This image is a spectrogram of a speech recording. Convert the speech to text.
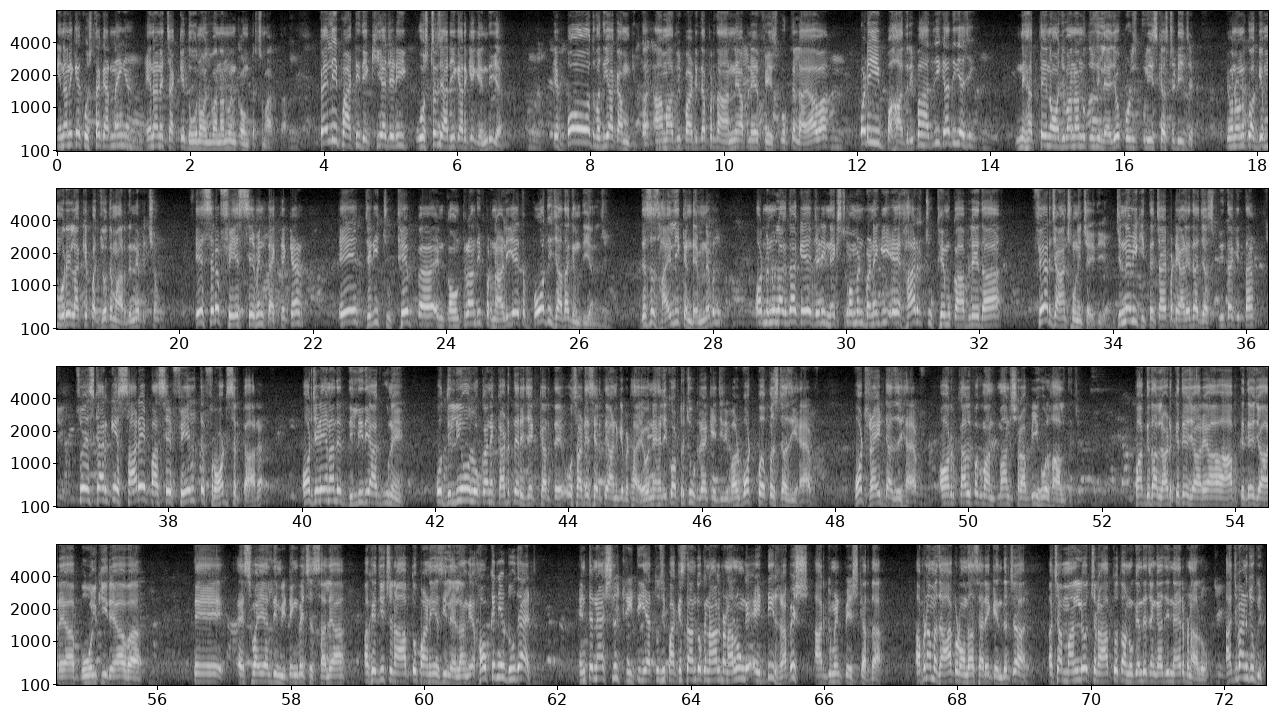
ਇਹਨਾਂ ਨੇ ਕਿਹਾ ਕੁਛ ਤਾਂ ਕਰਨਾ ਹੀ ਆ। ਇਹਨਾਂ ਨੇ ਚੱਕ ਕੇ ਦੋ ਨੌਜਵਾਨਾਂ ਨੂੰ ਐਨਕਾਊਂਟਰ 'ਚ ਮਾਰਤਾ। ਪਹਿਲੀ ਪਾਰਟੀ ਦੇਖੀ ਆ ਜਿਹੜੀ ਪੋਸਟਰ ਜਾਰੀ ਕਰਕੇ ਕਹਿੰਦੀ ਆ ਕਿ ਬਹੁਤ ਵਧੀਆ ਕੰਮ ਕੀਤਾ। ਆਮ ਆਦਮੀ ਪਾਰਟੀ ਦਾ ਪ੍ਰਧਾਨ ਨੇ ਆਪਣੇ ਫੇਸਬੁੱਕ ਤੇ ਲਾਇਆ ਵਾ। ਬੜੀ ਬਹਾਦਰੀ ਬਹਾਦਰੀ ਕਾਹਦੀ ਆ ਜੀ? ਨਿਹੱਤੇ ਨੌਜਵਾਨਾਂ ਨੂੰ ਤੁਸੀਂ ਲੈ ਜਾਓ ਪੁਲਿਸ ਪੁਲਿਸ ਕਸਟਡੀ 'ਚ ਤੇ ਉਹਨਾਂ ਨੂੰ ਕੋ ਅੱਗੇ ਮੋਹਰੇ ਲਾ ਕੇ ਭੱਜੋ ਤੇ ਮਾਰ ਦਿੰਨੇ ਪਿੱਛੋਂ। ਇਹ ਸਿਰਫ ਫੇਸ ਸੇਵਿੰਗ ਟੈਕਟਿਕ ਆ। ਇਹ ਜਿਹੜੀ ਝੂਠੇ ਇਨਕਾਊਂਟਰਾਂ ਦੀ ਪ੍ਰਣਾਲੀ ਹੈ ਇਹ ਤਾਂ ਬਹੁਤ ਹੀ ਜ਼ਿਆਦਾ ਗੰਦੀ ਹੈ ਨਾ ਜੀ। ਦਿਸ ਇਜ਼ ਹਾਈਲੀ ਕੰਡੈਮਨੇਬਲ ਔਰ ਮੈਨੂੰ ਲੱਗਦਾ ਕਿ ਜਿਹੜੀ ਨੈਕਸਟ ਗਵਰਨਮੈਂਟ ਬਣੇਗੀ, ਇਹ ਹਰ ਝੂਠੇ ਮੁਕਾਬਲੇ ਦਾ ਫੇਅਰ ਜਾਂਚ ਹੋਣੀ ਚਾਹੀਦੀ ਹੈ। ਜਿੰਨੇ ਵੀ ਕੀਤੇ, ਚਾਹੇ ਪਟਿਆਲੇ ਦਾ, ਜਸਪ੍ਰੀਤ ਦਾ ਕੀਤਾ। ਸੋ ਇਸ ਕਰਕੇ ਸਾਰੇ ਪਾਸੇ ਫੇਲ ਤੇ ਫਰਾਡ ਸਰਕਾਰ ਹੈ। ਔਰ ਜਿਹੜੇ ਇਹਨਾਂ ਦੇ ਦਿੱਲੀ ਦੇ ਆਗੂ ਨੇ, ਉਹ ਦਿੱਲੀੋਂ ਲੋਕਾਂ ਨੇ ਕੱਢ ਤੇ ਰਿਜੈਕਟ ਕਰਤੇ, ਉਹ ਸਾਡੇ ਸਿਰ ਤੇ ਆਣ ਕੇ ਬਿਠਾਏ ਉਹਨੇ ਹੈਲੀਕਾਪਟਰ ਝੂਟ ਰਿਹਾ Kejriwal what purpose does he have what right does he have ਔਰ ਕੱਲ ਭਗਵੰਤ ਮਾਨ ਸ਼ਰਾਬੀ ਹੋਲ ਹਾਲਤ 'ਚ। ਪੱਗ ਦਾ ਲੜ ਕਿਤੇ ਜਾ ਰਿਹਾ, ਆਪ ਕਿਤੇ ਜਾ ਰਿਹਾ, ਬੋਲ ਕੀ ਰਿਹਾ ਵਾ। ਤੇ ਐਸਵਾਈਐਲ ਦੀ ਮੀਟਿੰਗ ਵਿੱਚ ਹਿੱਸਾ ਲਿਆ। ਅਖੇ ਜੀ ਚੁਣਾਵ ਤੋਂ ਪਾਣੀ ਅਸੀਂ ਲੈ ਲਾਂਗੇ। How can you do that international treaty ਹੈ ਤੁਸੀਂ ਪਾਕਿਸਤਾਨ ਤੋਂ ਕਨਾਲ ਬਣਾ ਲਓਗੇ ਐਡੀ ਰਬਿਸ਼ ਆਰਗੂਮੈਂਟ ਪੇਸ਼ ਕਰਦਾ। ਆਪਣਾ ਮਜ਼ਾਕ ਉਡਾਉਂਦਾ ਸਾਰੇ ਕੇਂਦਰ 'ਚ। ਅੱਛਾ ਮੰਨ ਲਿਓ ਚੁਣਾਵ ਤੋਂ ਤੁਹਾਨੂੰ ਕਹਿੰਦੇ ਚੰਗਾ ਜੀ ਨਹਿਰ ਬਣਾ ਲਓ। ਅੱਜ ਬਣ ਜੂਗੀ।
